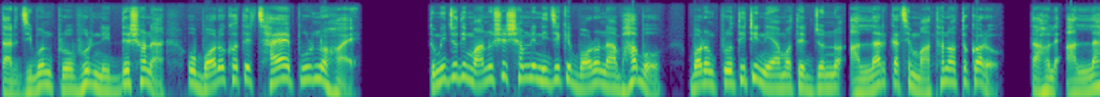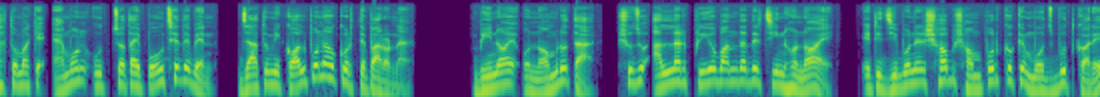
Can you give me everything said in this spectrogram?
তার জীবন প্রভুর নির্দেশনা ও বরকতের ছায়ায় পূর্ণ হয়। তুমি যদি মানুষের সামনে নিজেকে বড় না ভাবো, বরং প্রতিটি নেয়ামতের জন্য আল্লাহর কাছে মাথা নত করো। তাহলে আল্লাহ তোমাকে এমন উচ্চতায় পৌঁছে দেবেন যা তুমি কল্পনাও করতে পারো না। বিনয় ও নম্রতা শুধু আল্লাহর প্রিয় বান্দাদের চিহ্ন নয়, এটি জীবনের সব সম্পর্ককে মজবুত করে,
